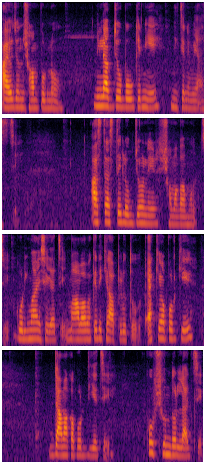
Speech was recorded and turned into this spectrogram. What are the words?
আয়োজন সম্পূর্ণ। নীলাব্জ বউকে নিয়ে নিচে নেমে আসছে। আস্তে আস্তে লোকজনের সমাগম হচ্ছে। গরিমা এসে গেছে। মা বাবাকে দেখে আপ্লুত। একে অপরকে জামা কাপড় দিয়েছে। খুব সুন্দর লাগছে।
